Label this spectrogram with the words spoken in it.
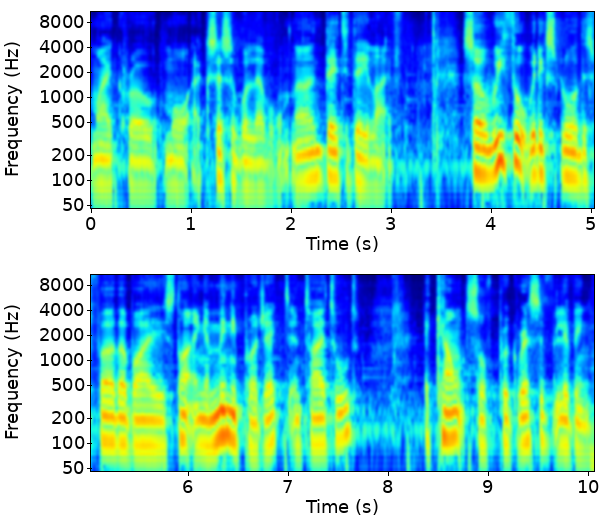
micro, more accessible level, day to day life. So we thought we'd explore this further by starting a mini project entitled Accounts of Progressive Living.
